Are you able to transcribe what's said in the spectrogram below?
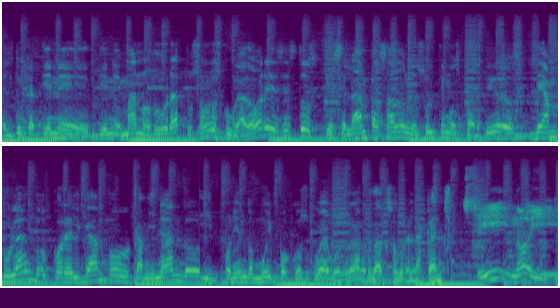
el Tuca tiene, tiene mano dura, pues son los jugadores, estos que se la han pasado en los últimos partidos deambulando por el campo, caminando y poniendo muy pocos huevos, la verdad, sobre la cancha. Sí, no, y,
